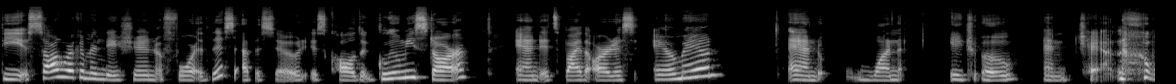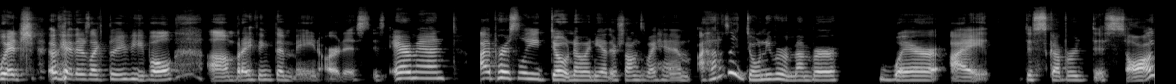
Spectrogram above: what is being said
the song recommendation for this episode is called Gloomy Star, and it's by the artist Airman and one H O and Chan, which, okay, there's like three people, um, but I think the main artist is Airman. I personally don't know any other songs by him. I honestly don't even remember where I discovered this song,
